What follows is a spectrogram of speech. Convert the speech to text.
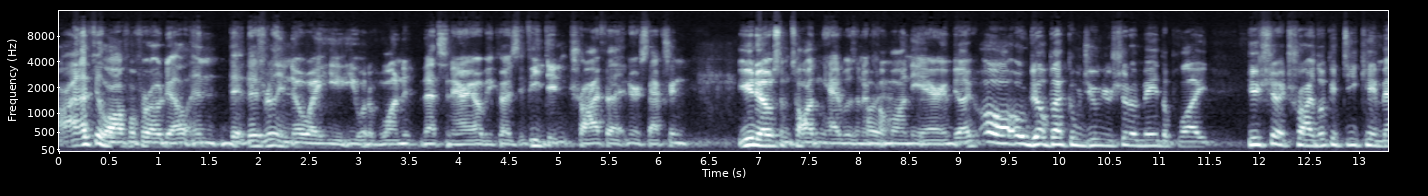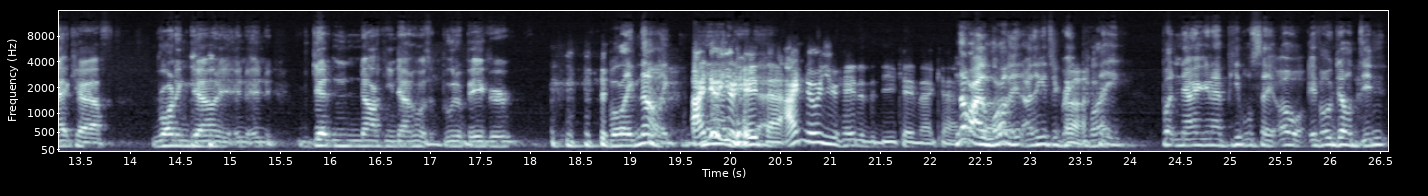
I feel awful for Odell, and th- there's really no way he, he would have won that scenario because if he didn't try for that interception, you know some talking head was going to Oh, come yeah. on the air and be like, oh, Odell Beckham Jr. should have made the play. He should have tried. Look at DK Metcalf running down and, and, and getting knocking down who was a Budda Baker. But like no, like I knew you'd hate that. I knew you hated the DK Metcalf. No, I love it. I think it's a great Uh. play. But now you're gonna have people say, "Oh, if Odell didn't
